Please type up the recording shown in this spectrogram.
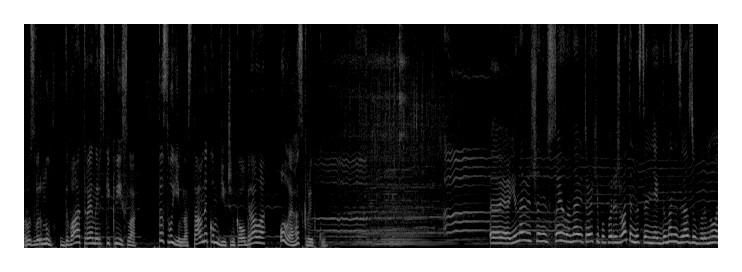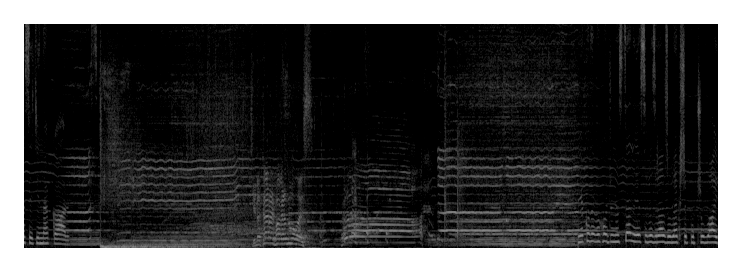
розвернув два тренерські крісла. Та своїм наставником дівчинка обрала Олега Скрипку. Е, я навіть ще не встигла навіть трохи попереживати на сцені, як до мене зразу обернулася Тіна Кароль. Тіна Кароль повернулась. Я коли виходжу на сцену, я себе зразу легше почуваю,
